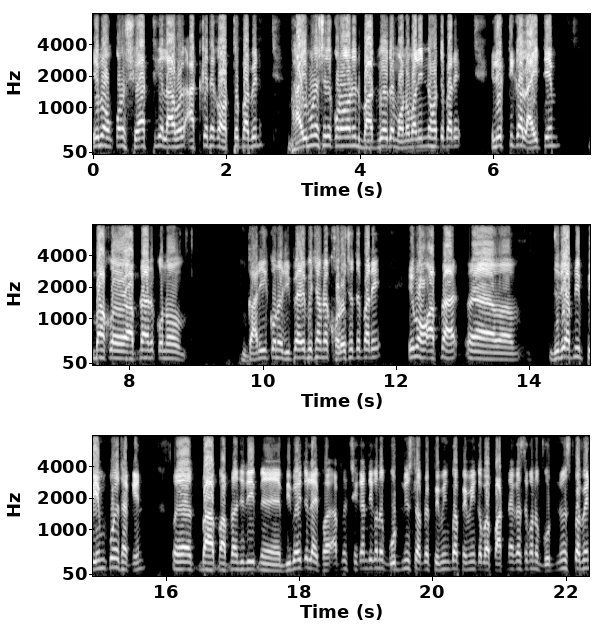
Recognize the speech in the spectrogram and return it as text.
এবং কোনো শেয়ার থেকে লাভ হবে আটকে থাকা অর্থ পাবেন। ভাই বোনের সাথে কোনো ধরনের বাদ বিবাদে মনোমালিন্য হতে পারে। ইলেকট্রিক্যাল আইটেম বা আপনার কোনো গাড়ির কোনো রিপেয়ারের পেছনে আপনার খরচ হতে পারে। এবং আপনার যদি আপনি প্রেম করে থাকেন বা আপনার যদি বিবাহিত লাইফ হয় আপনি সেখান থেকে কোনো গুড নিউজ আপনার প্রেমিক বা প্রেমিকা বা পার্টনার কাছে কোনো গুড নিউজ পাবেন।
